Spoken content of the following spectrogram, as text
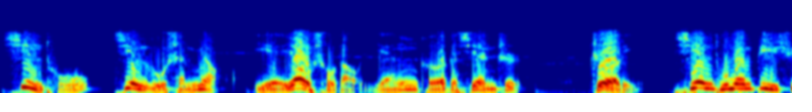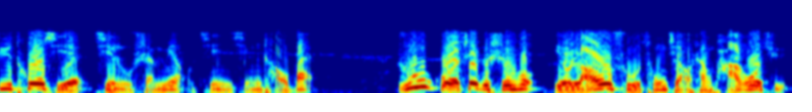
信徒进入神庙也要受到严格的限制。这里，信徒们必须脱鞋进入神庙进行朝拜。如果这个时候有老鼠从脚上爬过去，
